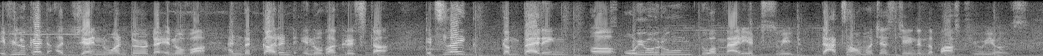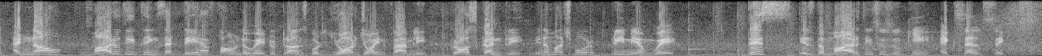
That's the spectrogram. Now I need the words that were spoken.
If you look at a Gen 1 Toyota Innova and the current Innova Crysta, it's like comparing a Oyo room to a Marriott suite. That's how much has changed in the past few years. And now Maruti thinks that they have found a way to transport your joint family cross country in a much more premium way. This is the Maruti Suzuki XL6.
